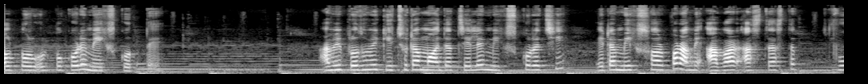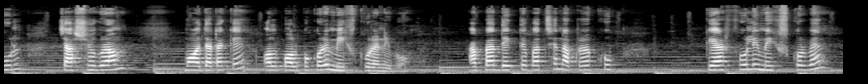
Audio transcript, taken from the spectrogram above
অল্প অল্প করে মিক্স করতে। আমি প্রথমে কিছুটা ময়দা চেলে মিক্স করেছি। এটা মিক্স হওয়ার পর আমি আবার আস্তে আস্তে ফুল চারশো গ্রাম ময়দাটাকে অল্প অল্প করে মিক্স করে নিব। আপনারা দেখতে পাচ্ছেন, আপনারা খুব কেয়ারফুলি মিক্স করবেন।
